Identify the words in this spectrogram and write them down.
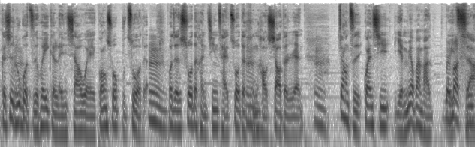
可是如果只会一个人消委，光说不做的，嗯，或者是说的很精彩、做的很好笑的人，嗯，这样子关系也没有办法维持啊。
